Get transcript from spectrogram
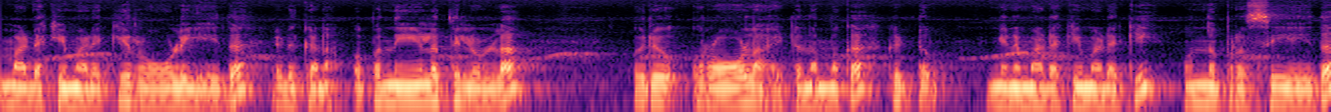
മടക്കി മടക്കി റോൾ ചെയ്ത് എടുക്കണം. അപ്പം നീളത്തിലുള്ള ഒരു റോളായിട്ട് നമുക്ക് കിട്ടും. ഇങ്ങനെ മടക്കി മടക്കി ഒന്ന് പ്രസ് ചെയ്ത്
